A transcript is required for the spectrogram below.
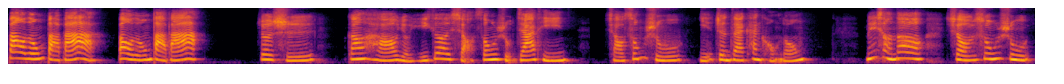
暴龙爸爸，暴龙爸爸！”这时，刚好有一个小松鼠家庭，小松鼠也正在看恐龙。没想到，小松鼠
